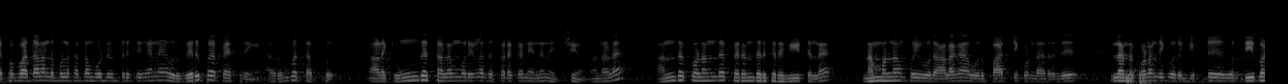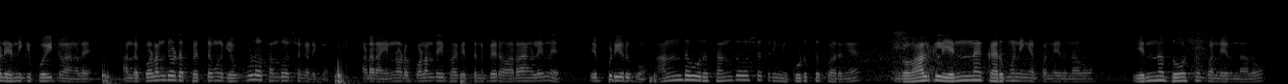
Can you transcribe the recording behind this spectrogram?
எப்போ பார்த்தாலும் அந்த புள்ள சத்தம் போட்டுக்கிட்டு இருக்குங்கன்னு ஒரு வெறுப்பாக பேசுகிறீங்க அது ரொம்ப தப்பு. நாளைக்கு உங்கள் தலைமுறையில் அது பிறக்கன்னு என்ன நிச்சயம்? அதனால் அந்த குழந்தை பிறந்திருக்கிற வீட்டில் நம்மலாம் போய் ஒரு அழகாக ஒரு பார்ட்டி கொண்டாடுறது இல்லை அந்த குழந்தைக்கு ஒரு கிஃப்ட்டு ஒரு தீபாவளி அன்னைக்கு போயிட்டு வாங்களே அந்த குழந்தையோட பெற்றவங்களுக்கு எவ்வளோ சந்தோஷம் கிடைக்கும். அடடா என்னோட குழந்தை பார்க்க இத்தனை பேர் வராங்களேன்னு எப்படி இருக்கும்? அந்த ஒரு சந்தோஷத்தை நீங்கள் கொடுத்து பாருங்கள் உங்கள் வாழ்க்கையில் என்ன கர்மம் நீங்கள் பண்ணியிருந்தாலும் என்ன தோஷம் பண்ணியிருந்தாலும்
